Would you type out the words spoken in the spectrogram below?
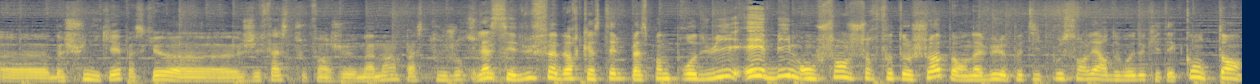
euh, bah, je suis niqué parce que euh, j'efface tout. Enfin, je, ma main passe toujours sur Là, c'est du Faber Castell placement de produit. Et bim, on change sur Photoshop. On a vu le petit pouce en l'air de 2 qui était content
